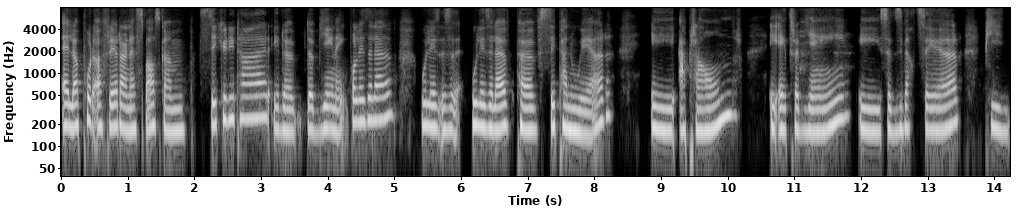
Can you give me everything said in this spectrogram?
est là pour offrir un espace comme sécuritaire et de, de bien-être pour les élèves, où les, où les élèves peuvent s'épanouir et apprendre et être bien et se divertir, puis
